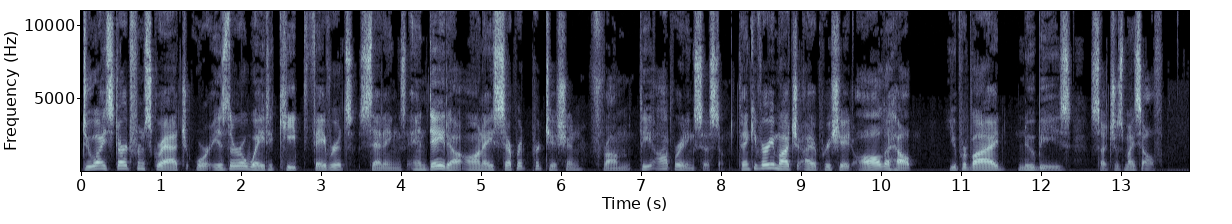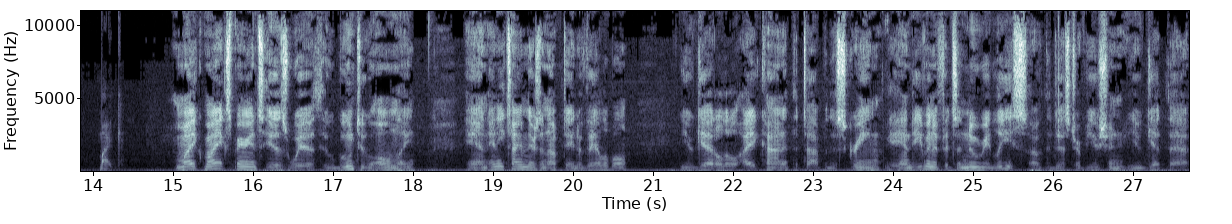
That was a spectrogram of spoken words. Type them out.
Do I start from scratch, or is there a way to keep favorites, settings, and data on a separate partition from the operating system? Thank you very much. I appreciate all the help you provide newbies such as myself. Mike. Mike, my experience is with Ubuntu only, and anytime there's an update available, you get a little icon at the top of the screen, and even if it's a new release of the distribution, you get that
